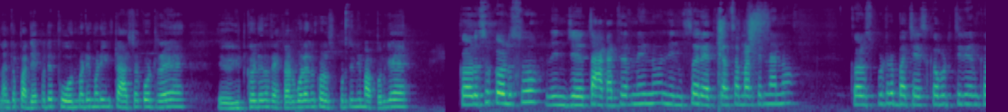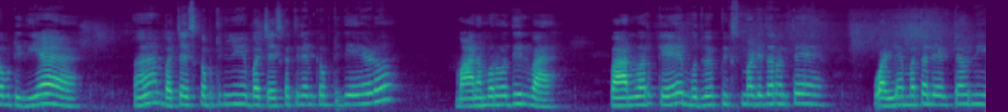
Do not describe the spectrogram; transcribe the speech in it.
ನನಗೆ ಪದೇ ಪದೇ ಫೋನ್ ಮಾಡಿ ಮಾಡಿ ಟಾರ್ಚರ್ ಕೊಟ್ರೆ ಇಟ್ಕೊಂಡಿರೋ ರೆಕಾರ್ಡ್ಗಳೆಲ್ಲ ಕಳಿಸ್ಬಿಡ್ತೀನಿ ನಿಮ್ಮ ಅಪ್ಪನಿಗೆ. ಕಳಿಸು ಕಳಿಸು. ನಿನ್ನ ಜೊತೆ ತಾಕತ್ತಿರ ನೀನು. ನಿನ್ಗೆ ಸರಿಯಾದ ಕೆಲಸ ಮಾಡ್ತೀನಿ ನಾನು. ಕಳಿಸ್ಬಿಟ್ರೆ ಬಚಾಯಿಸ್ಕೊಬಿಡ್ತೀನಿ ಅನ್ಕೊಬಿಟ್ಟಿದ್ಯಾ? ಹಾಂ ಬಚಾಯಿಸ್ಕೊಬಿಟ್ಟಿನಿ ಬಚಾಯಿಸ್ಕೊತೀನಿ ಅನ್ಕೊಬಿಟ್ಟಿದ್ದೆ ಹೇಳು? ಮಾನ ಬರೋದಿಲ್ವಾ ಭಾನುವಾರಕ್ಕೆ ಮದುವೆ ಫಿಕ್ಸ್ ಮಾಡಿದಾರಂತೆ. ಒಳ್ಳೆ ಮಾತಲ್ಲಿ ಹೇಳ್ತಾವ್ನಿ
